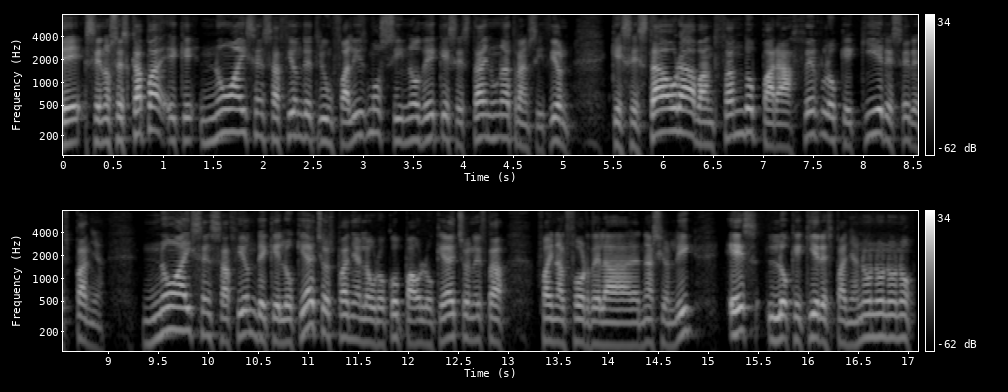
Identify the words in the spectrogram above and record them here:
Eh, se nos escapa eh, que no hay sensación de triunfalismo, sino de que se está en una transición, que se está ahora avanzando para hacer lo que quiere ser España no hay sensación de que lo que ha hecho España en la Eurocopa o lo que ha hecho en esta Final Four de la Nation League es lo que quiere España. No, no, no, no.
